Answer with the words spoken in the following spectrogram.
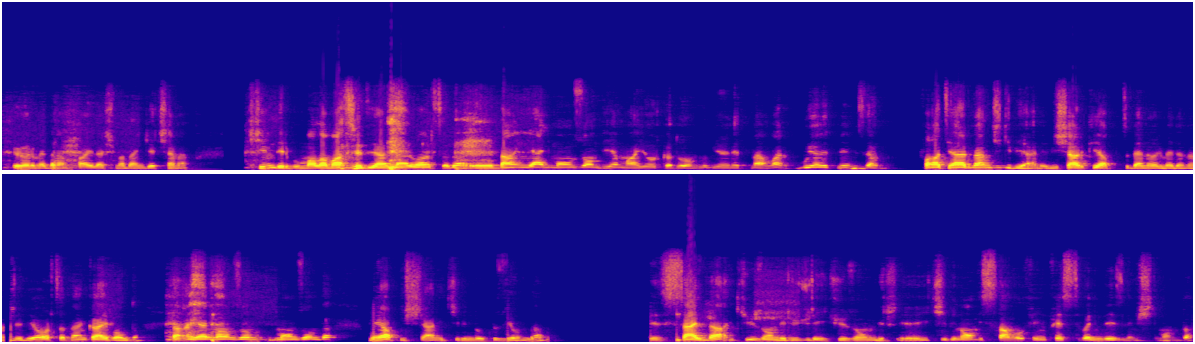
görmeden paylaşmadan geçemem. Kimdir bu Malamadre diyenler varsa da e, Daniel Monzon diye Mallorca doğumlu bir yönetmen var. Bu yönetmenimiz de Fatih Erdemci gibi yani bir şarkı yaptı ben ölmeden önce diye ortadan kayboldu. Daniel Monzon, Monzon da ne yapmış yani 2009 yılında e, Selda 211, Hücre 211. E, 2010 İstanbul Film Festivali'nde izlemiştim onu da.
